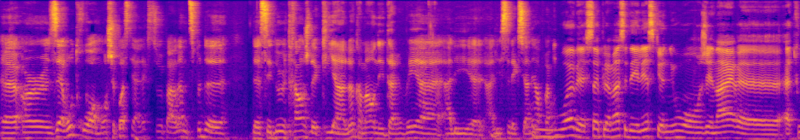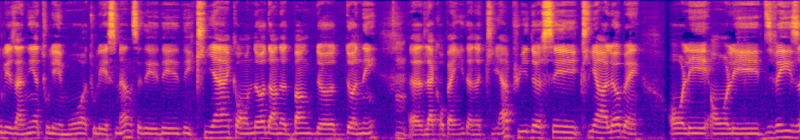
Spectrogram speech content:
un 0-3 mois. Je sais pas si Alex, tu veux parler un petit peu de, de ces deux tranches de clients-là, comment on est arrivé à, les, à les sélectionner en premier? Oui, bien simplement, c'est des listes que nous, on génère euh, à tous les années, à tous les mois, à tous les semaines. C'est des, des, des, clients qu'on a dans notre banque de données hmm. euh, de la compagnie de notre client. Puis de ces clients-là, ben on les, on les divise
